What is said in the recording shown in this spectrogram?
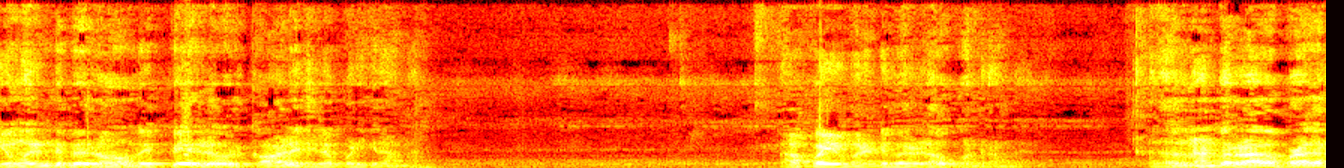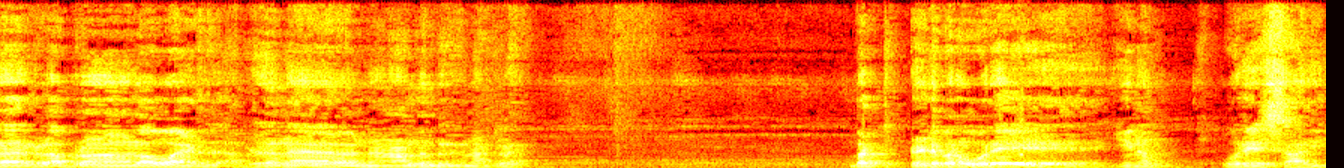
இவங்க ரெண்டு பேரும் வெப்பேரியில் ஒரு காலேஜில் படிக்கிறாங்க. அப்போ இவங்க ரெண்டு பேரும் லவ் பண்ணுறாங்க அதாவது நண்பர்களாக பழகுறார்கள் அப்புறம் லவ் ஆயிடுது. அப்படிதானே நடந்துட்டு இருக்கு நாட்டில். பட் ரெண்டு பேரும் ஒரே இனம் ஒரே சாதி.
